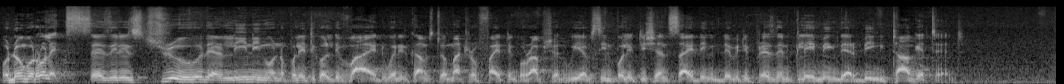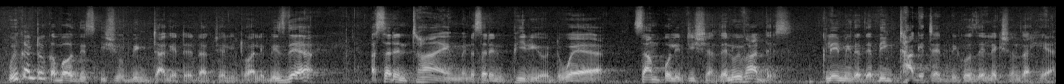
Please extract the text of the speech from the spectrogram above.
Odongo Rolex says it is true they're leaning on a political divide when it comes to a matter of fighting corruption. We have seen politicians siding with Deputy President claiming they're being targeted. We can talk about this issue of being targeted actually, Twalib. Is there a certain time and a certain period where some politicians, and we've had this, claiming that they're being targeted because the elections are here?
